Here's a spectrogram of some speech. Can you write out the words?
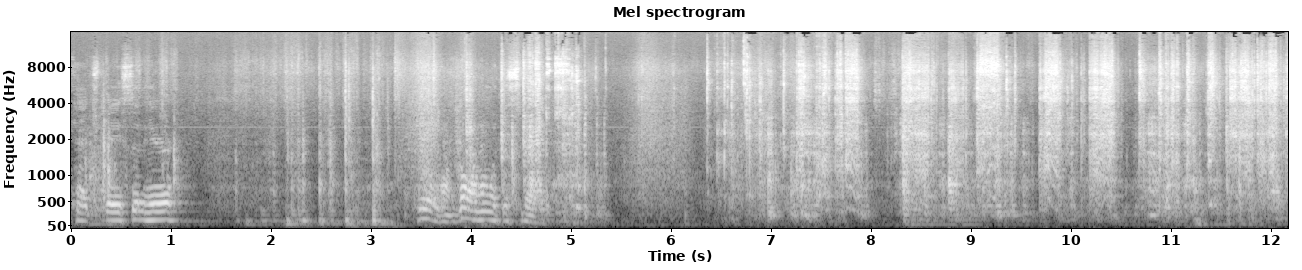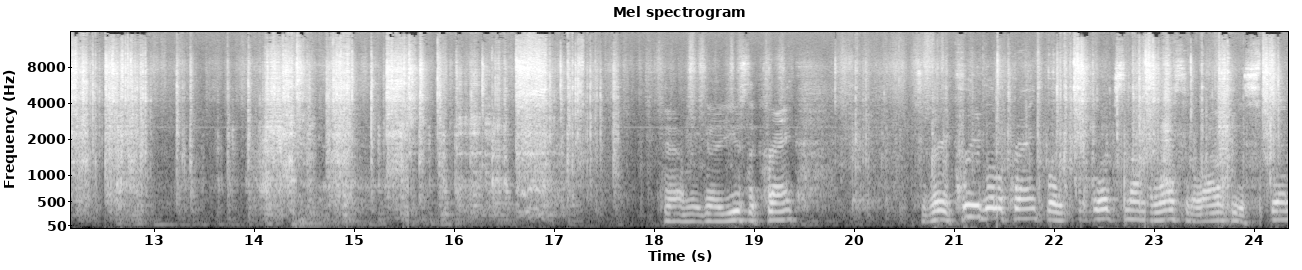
catch basin here. Okay, I'm going in with the snake. Okay, I'm going to use the crank. It's a very crude little crank, but it works nonetheless. It allows you to spin.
